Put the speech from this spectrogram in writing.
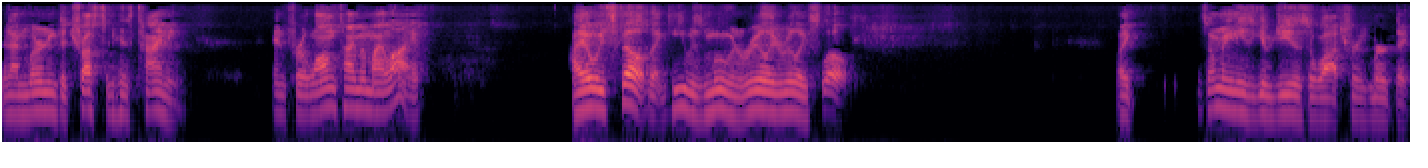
That I'm learning to trust in His timing. And for a long time in my life, I always felt like He was moving really, really slow. Like somebody needs to give Jesus a watch for his birthday.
